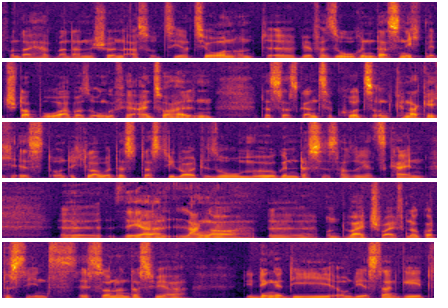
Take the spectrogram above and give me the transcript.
von daher hat man dann eine schöne Assoziation und äh, wir versuchen das nicht mit Stoppuhr, aber so ungefähr einzuhalten, dass das Ganze kurz und knackig ist und ich glaube, dass das die Leute so mögen, dass es also jetzt kein äh, sehr langer äh, und weitschweifender Gottesdienst ist, sondern dass wir die Dinge, die, um die es dann geht,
